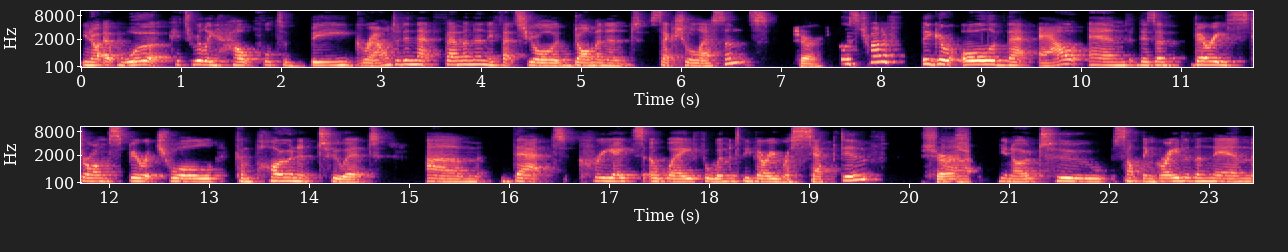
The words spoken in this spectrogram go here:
you know, at work, it's really helpful to be grounded in that feminine if that's your dominant sexual essence. Sure. I was trying to figure all of that out, and there's a very strong spiritual component to it um, that creates a way for women to be very receptive. Sure. Uh, you know, to something greater than them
